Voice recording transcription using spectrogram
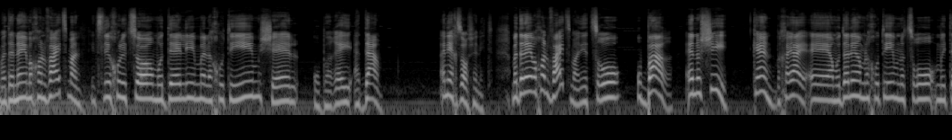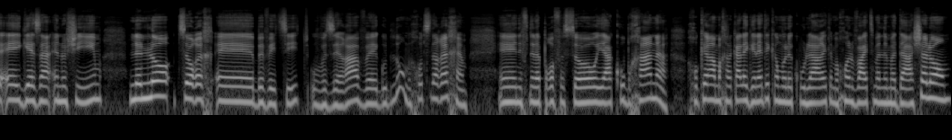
מדעני מכון ויצמן הצליחו ליצור מודלים מלאכותיים של עוברי אדם. אני אחזור שנית. מדעני מכון ויצמן יצרו עובר אנושי. כן, בחיי, אה, המודלים המלאכותיים נוצרו מתאי גזע אנושיים ללא צורך אה, בביצית ובזרע, וגודלו מחוץ לרחם. אה, נפנה לפרופסור יעקוב חנה, חוקר המחלקה לגנטיקה מולקולרית, המכון ויצמן למדע. שלום.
